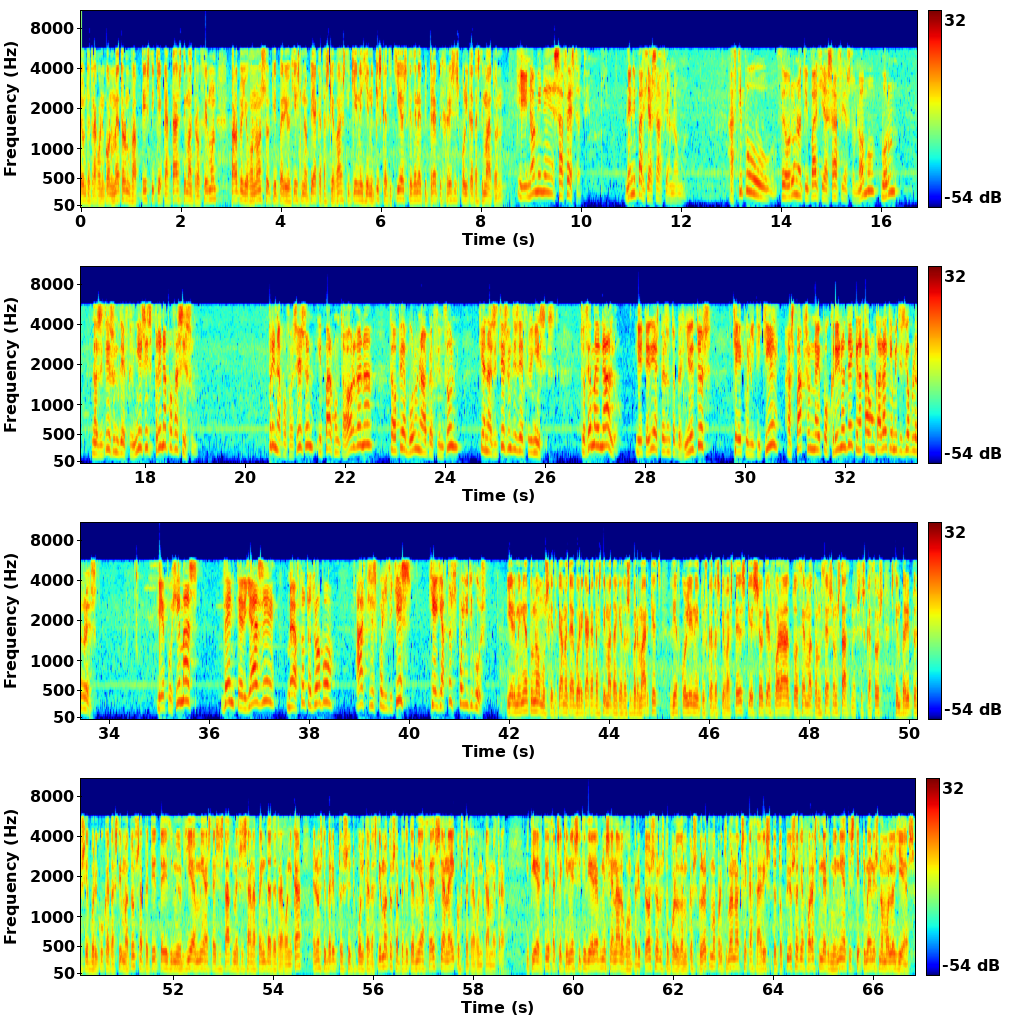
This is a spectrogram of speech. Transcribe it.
1.600 τετραγωνικών μέτρων βαπτίστηκε κατάστημα τροφίμων παρά το γεγονός ότι η περιοχή στην οποία κατασκευάστηκε είναι γενικής κατοικίας και δεν επιτρέπει χρήσεις πολυκαταστημάτων. Η νόμη είναι σαφέστατη. Δεν υπάρχει ασάφεια νόμων. Αυτοί που θεωρούν ότι υπάρχει ασάφεια στο νόμο μπορούν να ζητήσουν διευκρινήσεις πριν αποφασίσουν. Πριν αποφασίσουν υπάρχουν τα όργανα τα οποία μπορούν να απευθυνθούν και να ζητήσουν τις διευκρινήσεις. Το θέμα είναι άλλο. Οι εταιρείες παίζουν το παιχνίδι τους και οι πολιτικοί ας πάψουν να υποκρίνονται και να τα έχουν καλά και με τις δύο πλευρές. Η εποχή μας δεν ταιριάζει με αυτόν τον τρόπο άσκησης πολιτικής και για αυτούς τους πολιτικούς. Η ερμηνεία του νόμου σχετικά με τα εμπορικά καταστήματα και τα σούπερ μάρκετ διευκολύνει τους κατασκευαστές και σε ό,τι αφορά το θέμα των θέσεων στάθμευσης. Καθώς στην περίπτωση εμπορικού καταστήματος απαιτείται η δημιουργία μιας θέσης στάθμευσης ανά 50 τετραγωνικά, ενώ στην περίπτωση του πολυκαταστήματος απαιτείται μια θέση ανά 20 τετραγωνικά μέτρα. Η TRT θα ξεκινήσει τη διερεύνηση ανάλογων περιπτώσεων στο πολυδομικό συγκρότημα προκειμένου να ξεκαθαρίσει το τοπίο σε ό,τι αφορά στην ερμηνεία της συγκεκριμένης νομολογίας.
